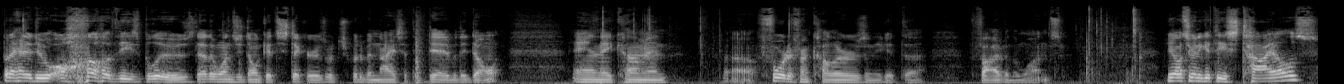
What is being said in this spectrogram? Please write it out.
But I had to do all of these blues. The other ones you don't get stickers, which would have been nice if they did, but they don't. And they come in uh, four different colors, and you get the five and the ones. You're also going to get these tiles,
